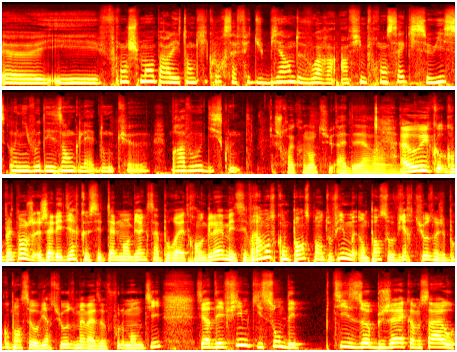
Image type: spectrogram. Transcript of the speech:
Euh, et franchement, par les temps qui courent, ça fait du bien de voir un, un film français qui se hisse au niveau des Anglais. Donc, euh, bravo, Discount. Je crois que non, tu adhères. euh, Ah oui, oui, co- complètement. J'allais dire que c'est tellement bien que ça pourrait être anglais, mais c'est vraiment ce qu'on pense pendant tout le film. On pense aux virtuoses. Moi, j'ai beaucoup pensé aux virtuoses, même à The Full Monty. C'est-à-dire des films qui sont des petits objets comme ça où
